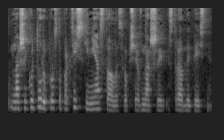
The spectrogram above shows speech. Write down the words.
нашей культуры просто практически не осталось вообще в нашей эстрадной песне.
